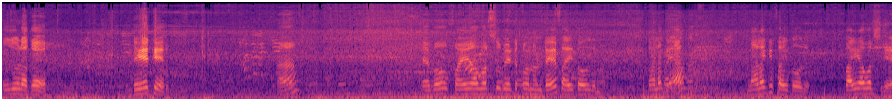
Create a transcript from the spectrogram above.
ఇది చూడకే day care. Above five hours పెట్టుకొని ఉంటే ఫైవ్ థౌజండ్. నెలకి నెలకి ఫైవ్ థౌజండ్. ఫైవ్ అవర్స్కే?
